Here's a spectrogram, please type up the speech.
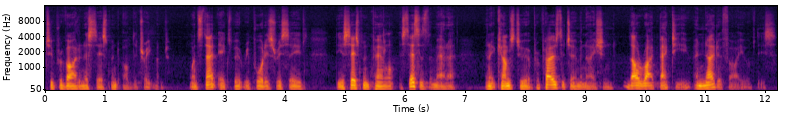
to provide an assessment of the treatment. Once that expert report is received, the assessment panel assesses the matter and it comes to a proposed determination. They'll write back to you and notify you of this.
